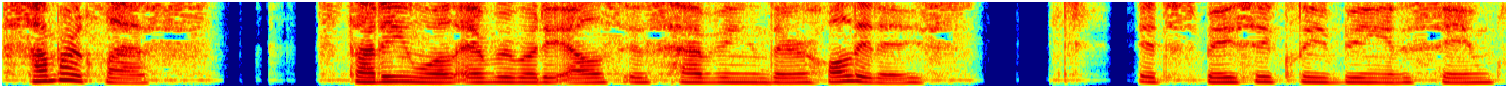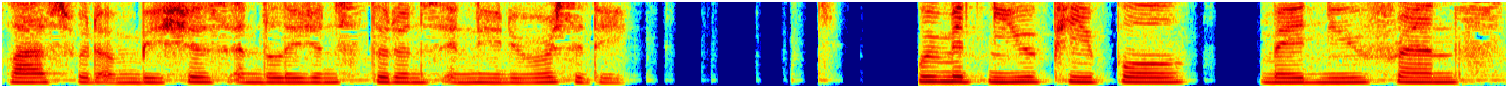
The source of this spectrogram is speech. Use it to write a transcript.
Summer class. Studying while everybody else is having their holidays. It's basically being in the same class with ambitious and diligent students in university. We meet new people, made new friends,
